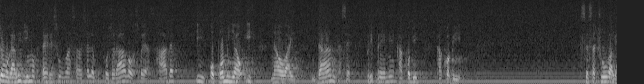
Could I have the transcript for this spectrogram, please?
ovoga vidimo da je Resulullah s.a.v. upozoravao svoje ashabe i opominjao ih na ovaj dan da se pripreme kako bi, kako bi se sačuvali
